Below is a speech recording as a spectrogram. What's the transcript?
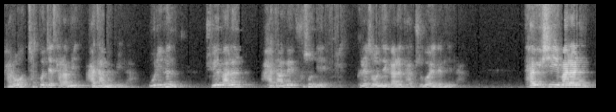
바로 첫 번째 사람이 아담입니다. 우리는 죄 많은 아담의 후손이에요. 그래서 언젠가는 다 죽어야 됩니다. 다윗이 말한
